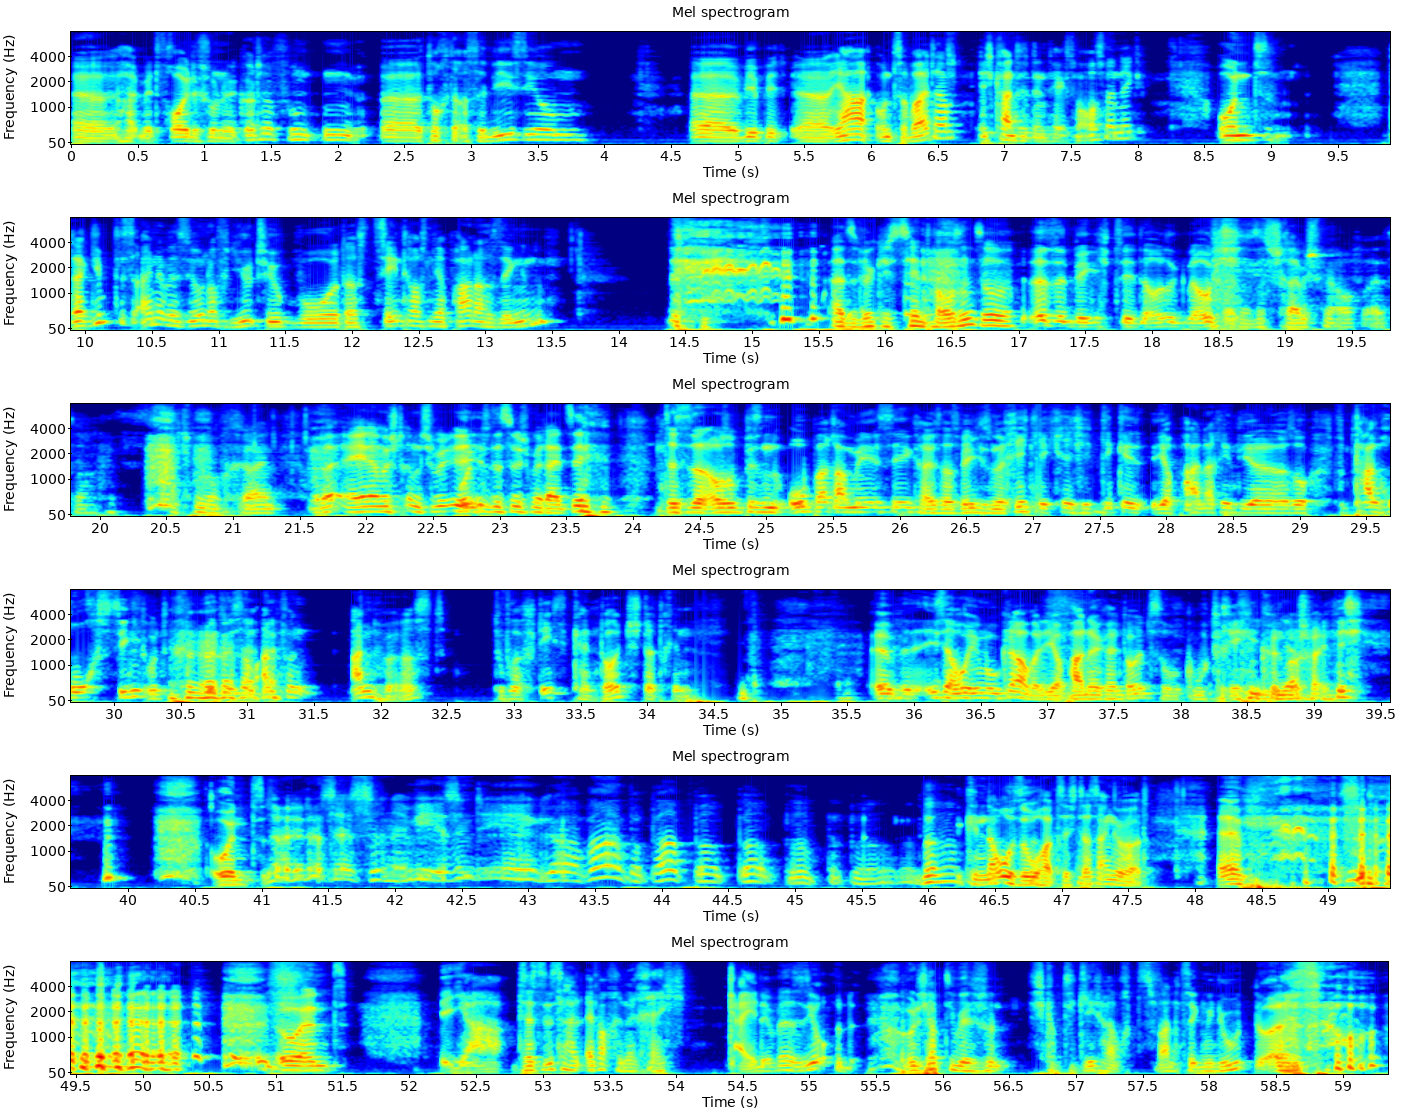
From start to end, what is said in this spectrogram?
Äh, halt mit Freude schon der Götterfunken, äh, Tochter aus Elysium, äh, wir, äh, ja, und so weiter. Ich kannte den Text mal auswendig. Und da gibt es eine Version auf YouTube, wo das 10.000 Japaner singen. Also wirklich 10.000 so? Das sind wirklich 10.000, glaube ich. Alter, das schreibe ich mir auf, Alter. Ich bin noch rein. Oder erinnere mich dran, ich will, das will ich mir reinziehen. Das ist dann auch so ein bisschen Opera-mäßig, heißt das wirklich so eine richtig, richtig dicke Japanerin, die da so total hoch singt und wenn du das am Anfang anhörst, du verstehst kein Deutsch da drin. Äh, ist ja auch irgendwo klar, weil die Japaner kein Deutsch so gut reden können Ja. wahrscheinlich. Und Das ist, wir sind Jäger. genau so hat sich das angehört. Ähm, und ja, das ist halt einfach eine recht geile Version. Und ich habe die mir schon, ich glaube, die geht halt auch 20 Minuten oder so.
